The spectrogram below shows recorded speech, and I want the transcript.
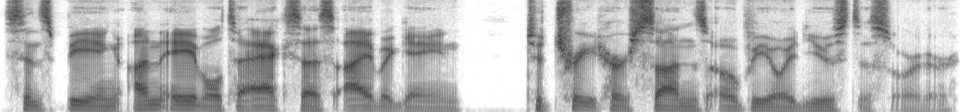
since being unable to access Ibogaine to treat her son's opioid use disorder.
